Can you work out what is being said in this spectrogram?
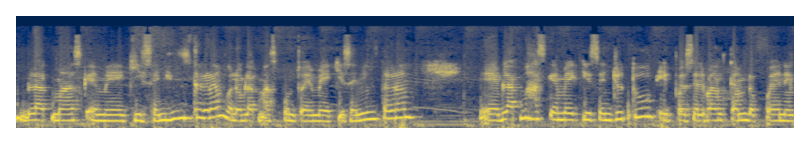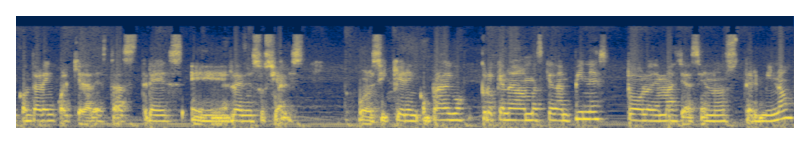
Black Mask MX en Instagram, bueno, blackmask.mx en Instagram, eh, Black Mask MX en YouTube y pues el Bandcamp lo pueden encontrar en cualquiera de estas tres eh, redes sociales. Por si quieren comprar algo, creo que nada más quedan pines, todo lo demás ya se nos terminó.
